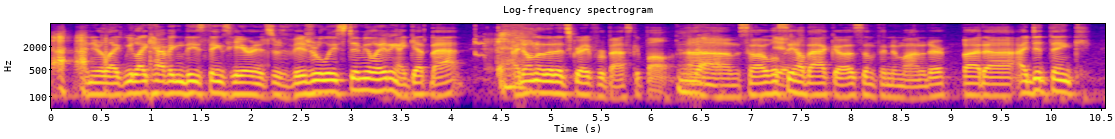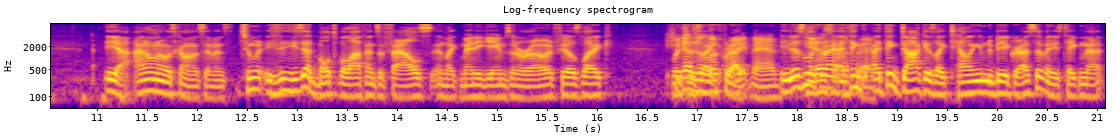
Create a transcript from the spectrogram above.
and you're like, we like having these things here, and it's just visually stimulating. I get that. I don't know that it's great for basketball. Um, so I will see how that goes. Something to monitor. But uh, I did think, yeah, I don't know what's going on with Simmons. Too many, he's, he's had multiple offensive fouls in like many games in a row. It feels like. He doesn't look right, man. He doesn't He look doesn't right. I think right. I think Doc is like telling him to be aggressive, and he's taking that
